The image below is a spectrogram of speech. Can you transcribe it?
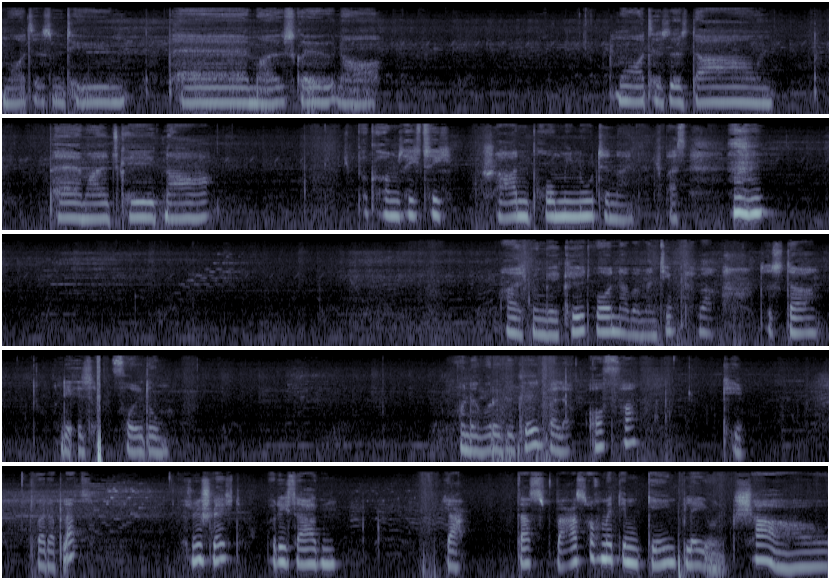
Mord ist ein Team. Pam als Gegner. Mortis ist down. Pam als Gegner. Ich bekomme 60 Schaden pro Minute. Nein, Spaß. ah, ich bin gekillt worden, aber mein Team war das da. Und der ist voll dumm. Und er wurde gekillt, weil er off war. Okay. Zweiter Platz. Ist nicht schlecht, würde ich sagen. Ja, das war's auch mit dem Gameplay und ciao.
